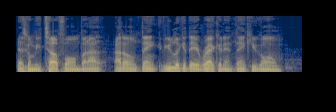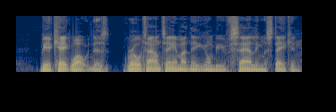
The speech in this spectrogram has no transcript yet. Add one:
is going to be tough them. But I, I don't think, if you look at their record and think you're going to be a cakewalk with this Grovetown team, I think you're going to be sadly mistaken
